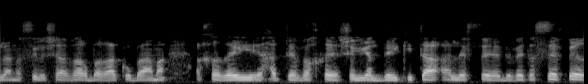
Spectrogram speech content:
לנשיא לשעבר ברק אובמה אחרי הטבח של ילדי כיתה א' בבית הספר.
